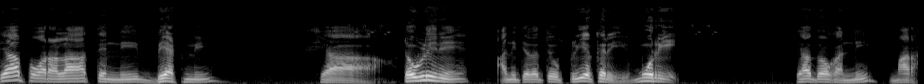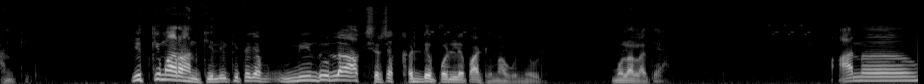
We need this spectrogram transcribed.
त्या पोराला त्यांनी बॅटनी ह्या टवळीने आणि त्याचा तो प्रियकरी मोरे ह्या दोघांनी मारहाण केली. इतकी मारहाण केली की त्याच्या मेंदूला अक्षरशः खड्डे पडले पाठीमागून एवढे मुलाला त्या. आणि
